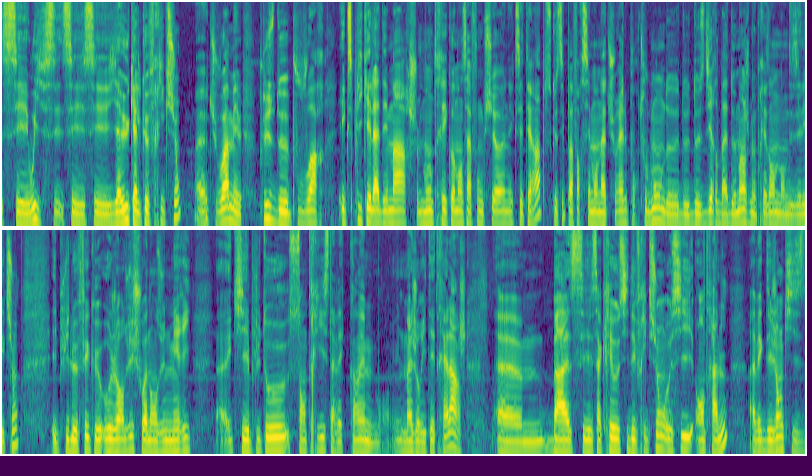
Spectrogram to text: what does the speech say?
C'est oui, il y a eu quelques frictions, tu vois, mais plus de pouvoir expliquer la démarche, montrer comment ça fonctionne, etc. Parce que c'est pas forcément naturel pour tout le monde de, de- se dire bah, demain je me présente dans des élections. Et puis le fait qu'aujourd'hui je sois dans une mairie qui est plutôt centriste avec quand même une majorité très large, euh, bah, ça crée aussi des frictions aussi entre amis avec des gens qui,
